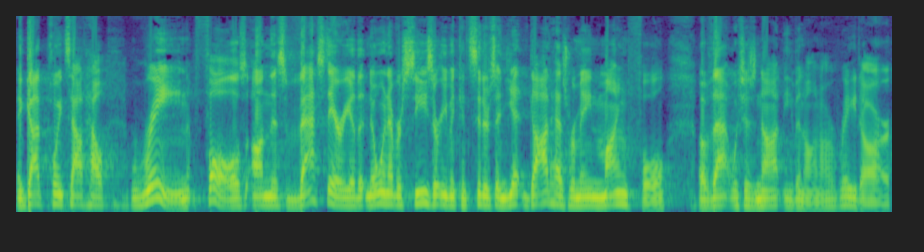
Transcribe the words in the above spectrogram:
And God points out how rain falls on this vast area that no one ever sees or even considers, and yet God has remained mindful of that which is not even on our radar.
